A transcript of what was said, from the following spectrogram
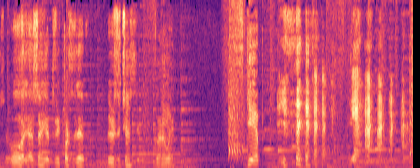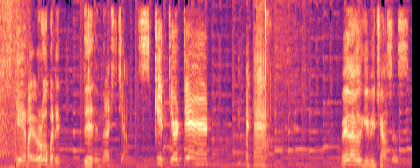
So oh, I sent you have three cards left. There's a chance you're gonna win. Skip. Yeah. yeah. Skip. My robot did, a nice job. Skip your turn. well, I will give you chances. You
